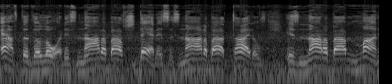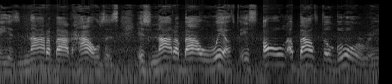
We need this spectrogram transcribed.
after the Lord. It's not about status, it's not about titles, it's not about money, it's not about houses, it's not about wealth. It's all about the glory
